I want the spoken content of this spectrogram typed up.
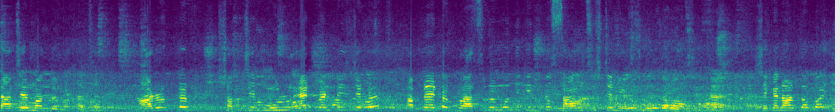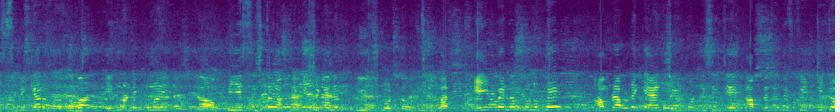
টাচের মাধ্যমে। আচ্ছা। আরও একটা সবচেয়ে মূল অ্যাডভান্টেজ যেটা আপনার একটা ক্লাসরুমের মধ্যে কিন্তু সাউন্ড সিস্টেম ইউজ করতে হচ্ছে হ্যাঁ। সেখানে হয়তো বা স্পিকার অথবা এই ধরনের কোনো পিএ সিস্টেম আপনাকে সেখানে ইউজ করতে হচ্ছে বাট এই প্যানেলগুলোতে আমরা আপনাকে অ্যানশিওর করতেছি যে আপনি যদি ফিফটি টু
